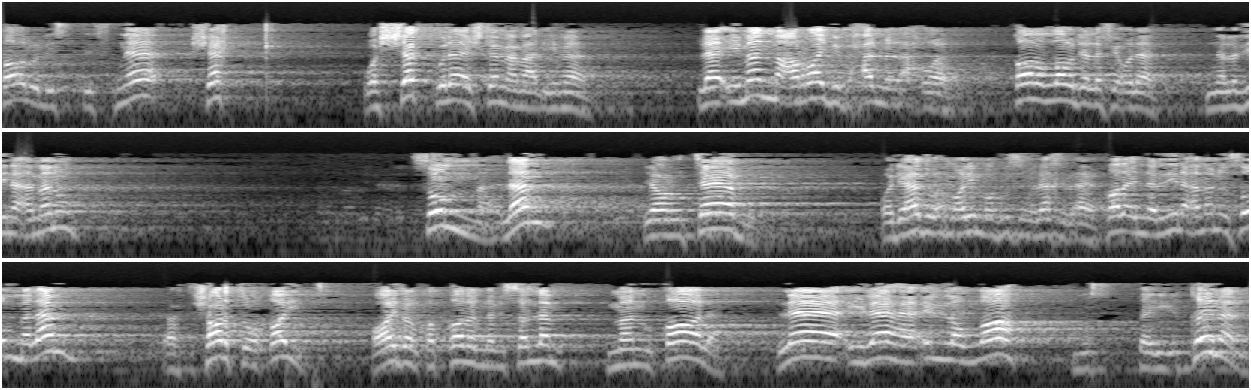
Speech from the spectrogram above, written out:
قالوا الاستثناء شك والشك لا يجتمع مع الإيمان. لا إيمان مع الريب بحال من الأحوال. قال الله جل في علاه إن الذين أمنوا ثم لم يرتابوا. وجاهدوا أموالهم وأنفسهم إلى آخر الآية. قال إن الذين أمنوا ثم لم شرط وقيد. وأيضا قد قال النبي صلى الله عليه وسلم من قال لا إله إلا الله مستيقنا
